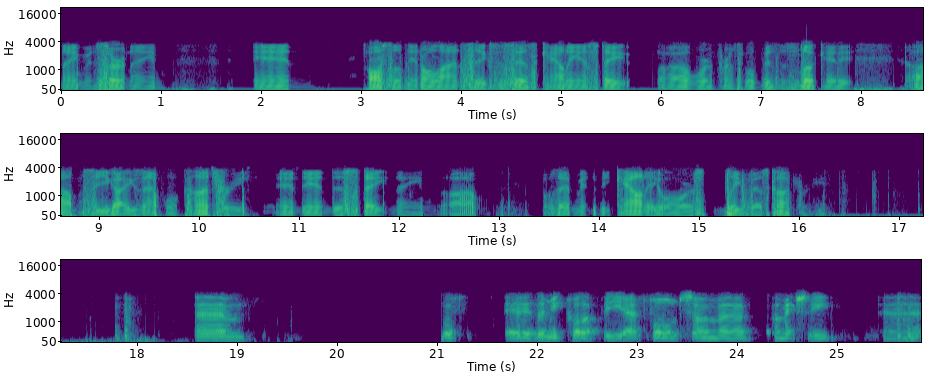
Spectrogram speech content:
name and surname? and also then on line six it says county and state uh, where principal business is located. Um, I see you got example country and then the state name. Um, was that meant to be county or leave it as country? Um, let me call up the uh, form. So I'm uh, I'm actually uh,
